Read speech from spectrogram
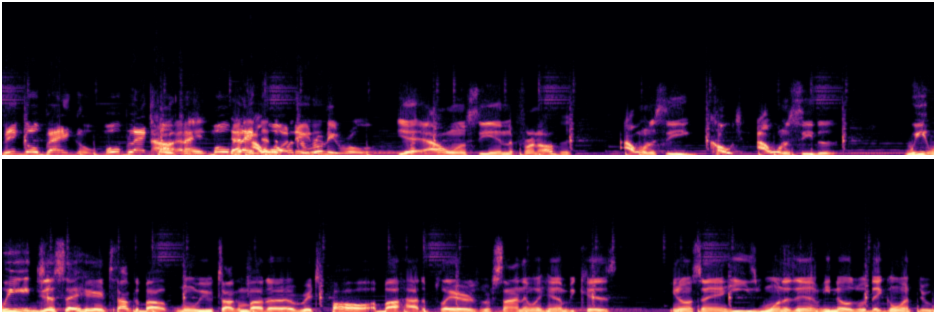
Bingo, bango. More black Nah, coaches. that ain't, more that black ain't nothing the coordinators. Rooney Rule. Yeah, I don't want to see in the front office. I want to see coach. I want to see the. We we just sat here and talked about when we were talking about uh Rich Paul about how the players were signing with him because you know what I'm saying he's one of them. He knows what they're going through.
